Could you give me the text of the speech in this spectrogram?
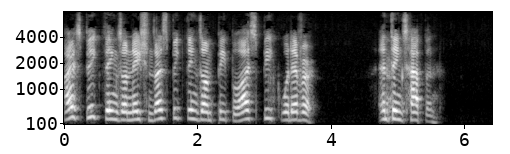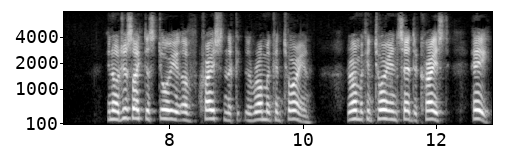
I speak things on nations. I speak things on people. I speak whatever. And things happen. You know, just like the story of Christ and the, the Roman centurion. The Roman centurion said to Christ, Hey,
